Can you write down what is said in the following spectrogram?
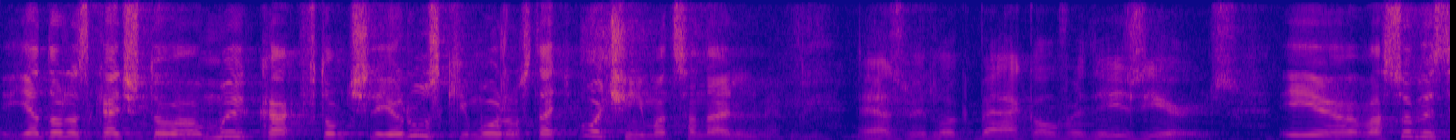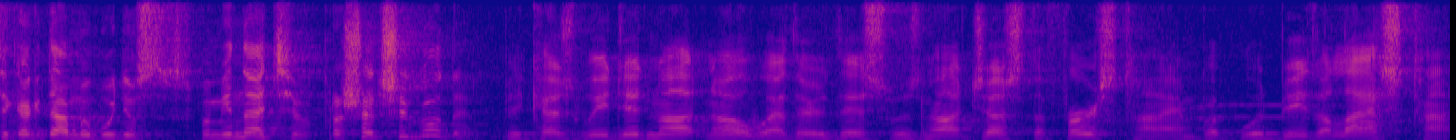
Я должен сказать, что мы, как в том числе и русские, можем стать очень эмоциональными. as we look back over these years. И в особенности, когда мы будем вспоминать прошедшие годы. Because we did not know whether this was not just the first time, but would be the last time.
